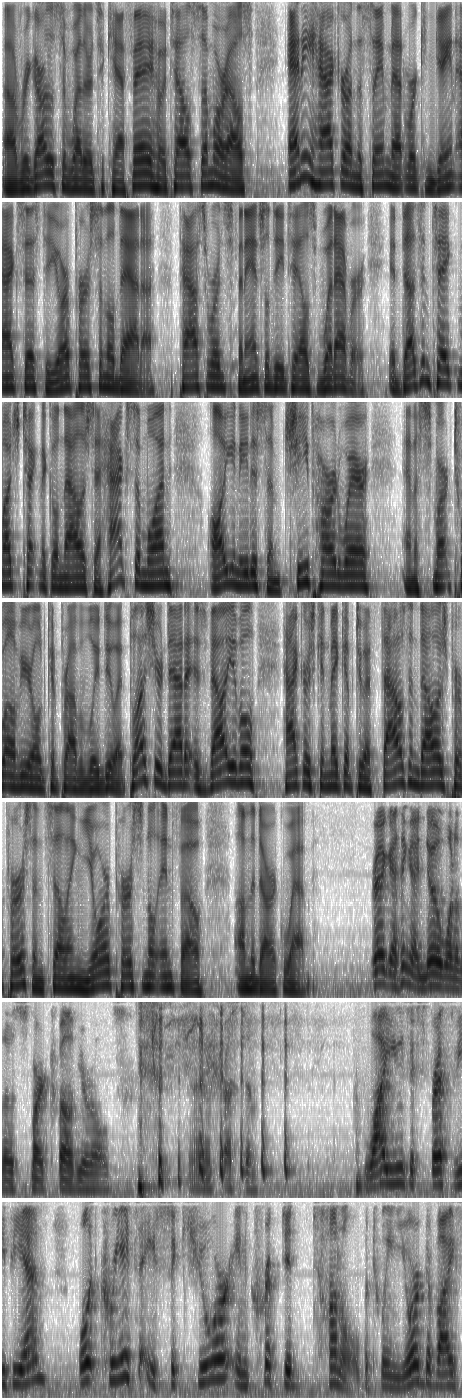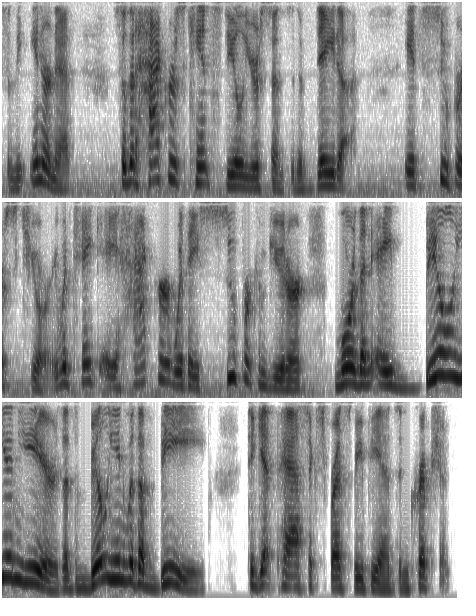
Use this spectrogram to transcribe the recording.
uh, regardless of whether it's a cafe, hotel, somewhere else, any hacker on the same network can gain access to your personal data, passwords, financial details, whatever. It doesn't take much technical knowledge to hack someone. All you need is some cheap hardware and a smart 12 year old could probably do it. Plus, your data is valuable. Hackers can make up to $1,000 per person selling your personal info on the dark web. Greg, I think I know one of those smart 12 year olds. I don't trust him. Why use ExpressVPN? Well, it creates a secure encrypted tunnel between your device and the internet so that hackers can't steal your sensitive data it's super secure. It would take a hacker with a supercomputer more than a billion years, that's billion with a B, to get past ExpressVPN's encryption.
